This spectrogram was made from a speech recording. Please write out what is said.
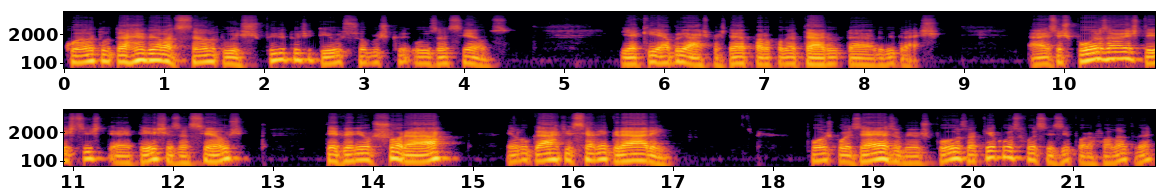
quanto da revelação do Espírito de Deus sobre os, os anciãos. E aqui abre aspas né, para o comentário da, do Midrash. As esposas destes, é, destes anciãos deveriam chorar em lugar de se alegrarem. Pois Moisés, o meu esposo, aqui é como se fosse Zípora falando, né?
